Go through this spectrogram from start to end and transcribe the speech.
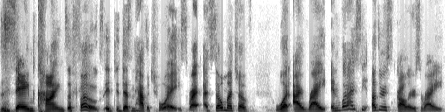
the same kinds of folks. It, it doesn't have a choice, right? So much of what I write and what I see other scholars write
